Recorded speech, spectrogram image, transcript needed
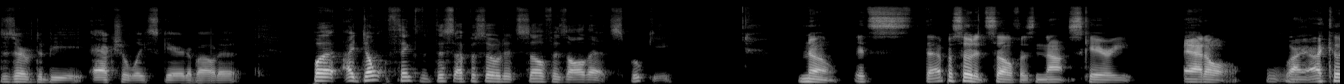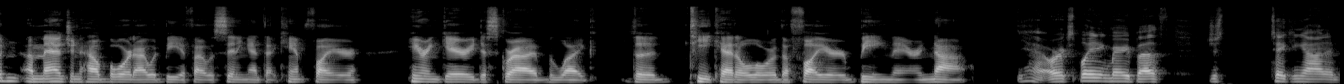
deserve to be actually scared about it. But I don't think that this episode itself is all that spooky. No, it's the episode itself is not scary at all. Like I couldn't imagine how bored I would be if I was sitting at that campfire hearing Gary describe like the tea kettle or the fire being there and not. Yeah, or explaining Mary Beth just taking on and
